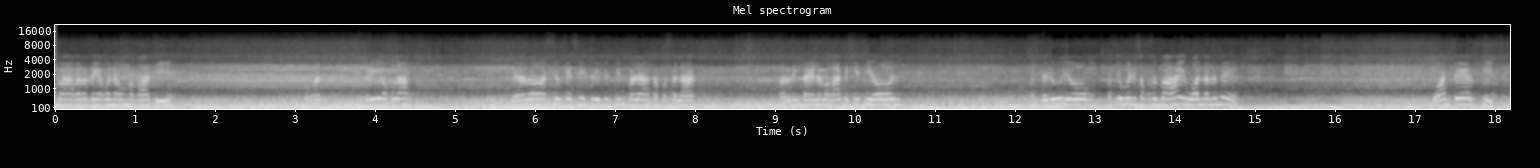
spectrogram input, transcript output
Makakarating ako ng Makati mga 3 o'clock. Pero as you can see 3.15 pa lang tapos na lahat. Karating tayo ng Makati City Hall. Mandaluyong. Kasi umalis ako sa bahay 1 ano na eh. 1.30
